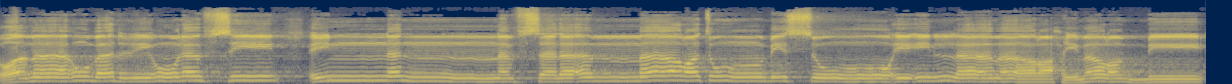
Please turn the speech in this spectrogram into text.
وما أبرئ نفسي إن النفس لأمارة بالسوء إلا ما رحم ربي.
